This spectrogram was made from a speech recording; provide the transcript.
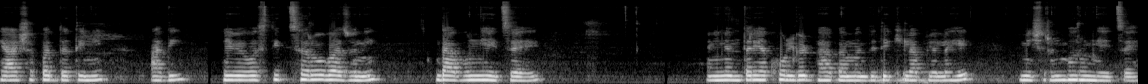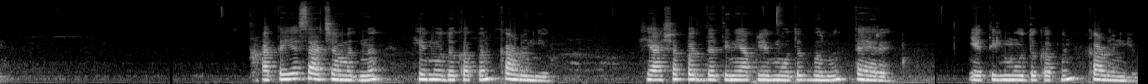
ह्या अशा पद्धतीने आधी हे व्यवस्थित सर्व बाजूनी दाबून घ्यायचं आहे. आणि नंतर या खोलगट भागामध्ये देखील आपल्याला हे मिश्रण भरून घ्यायचं आहे. आता या साच्यामधनं हे मोदक आपण काढून घेऊ. हे अशा पद्धतीने आपले मोदक बनवून तयार आहेत. यातील मोदक आपण काढून घेऊ.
